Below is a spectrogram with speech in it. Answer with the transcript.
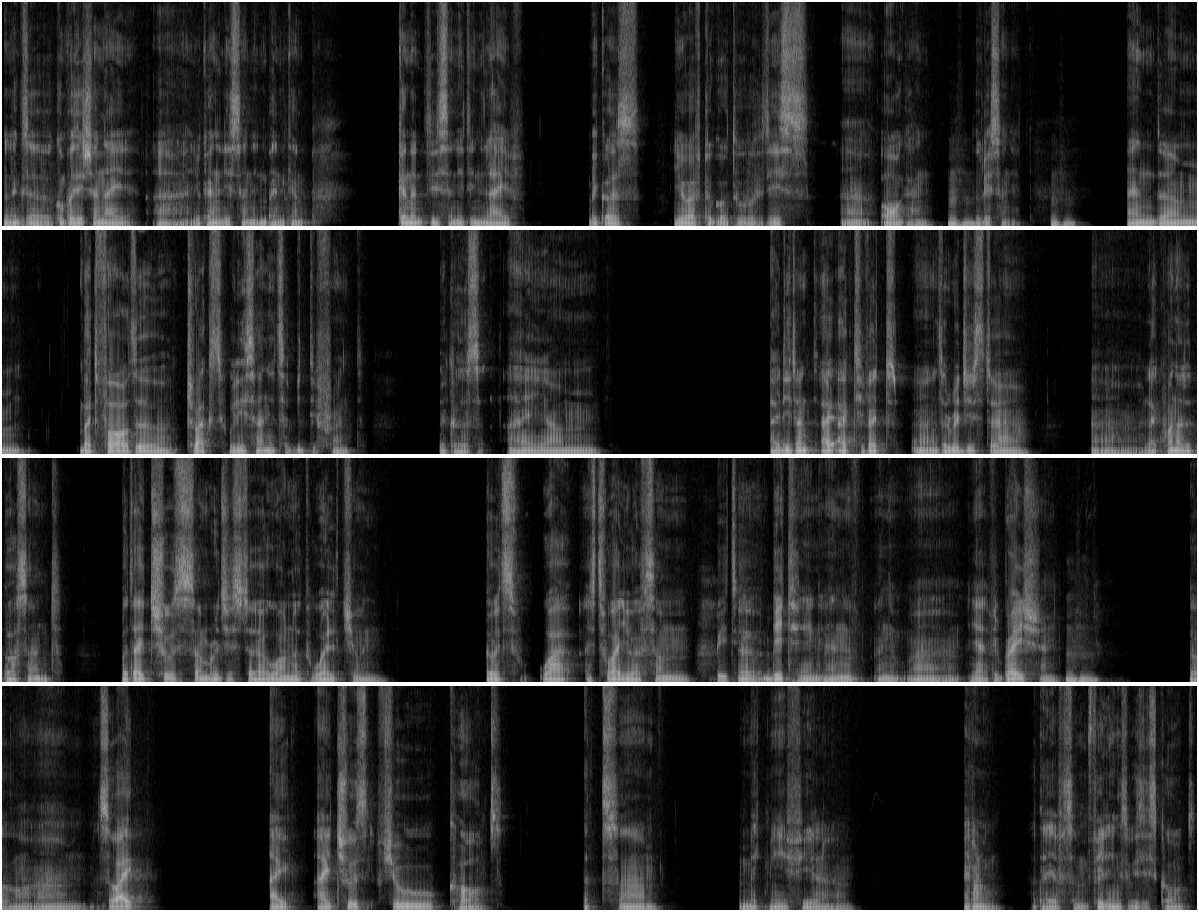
like the composition I uh, you can listen in Bandcamp, cannot listen it in live because you have to go to this uh, organ Mhm. to listen it. Mhm. And um, but for the tracks we listen, it's a bit different because I um, I didn't I activate uh, the register uh, like one hundred percent, but I choose some register who are not well tuned. So it's why it's why you have some Beating. uh, beating and and uh, yeah vibration. Mhm. So um, so I I I choose few chords that um, make me feel um, I don't know that I have some feelings with these chords,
